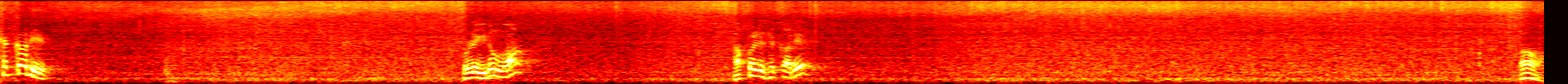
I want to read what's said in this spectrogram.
색깔이 원래 이런가? 막걸리 색깔이? 어,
